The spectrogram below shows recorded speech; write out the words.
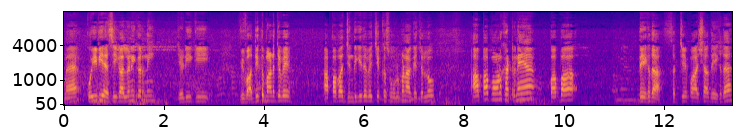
ਮੈਂ ਕੋਈ ਵੀ ਐਸੀ ਗੱਲ ਨਹੀਂ ਕਰਨੀ ਜਿਹੜੀ ਕਿ ਵਿਵਾਦਿਤ ਬਣ ਜਾਵੇ। ਆਪਾਂ ਬਸ ਜ਼ਿੰਦਗੀ ਦੇ ਵਿੱਚ ਇੱਕ ਅਸੂਲ ਬਣਾ ਕੇ ਚੱਲੋ। ਆਪਾਂ ਪੌਣ ਖੱਟਨੇ ਆ, ਬਾਬਾ ਦੇਖਦਾ, ਸੱਚੇ ਪਾਤਸ਼ਾਹ ਦੇਖਦਾ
